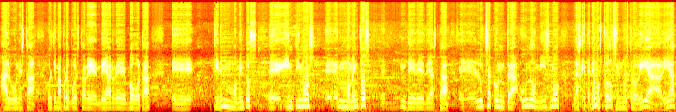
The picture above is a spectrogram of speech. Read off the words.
álbum, esta última propuesta de, de Arde Bogotá, eh, tienen momentos eh, íntimos, momentos de, hasta lucha contra uno mismo, las que tenemos todos en nuestro día a día.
